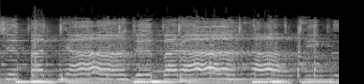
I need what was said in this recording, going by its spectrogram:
cepatnya debaran hatiku.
